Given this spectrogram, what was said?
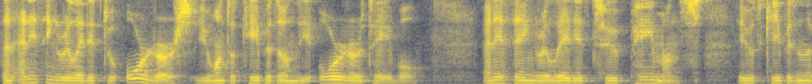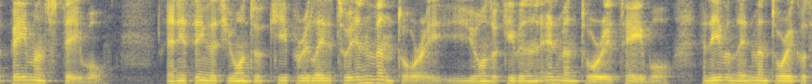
Then anything related to orders, you want to keep it on the order table. Anything related to payments, you would keep it in the payments table. Anything that you want to keep related to inventory, you want to keep it in an inventory table. And even the inventory could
